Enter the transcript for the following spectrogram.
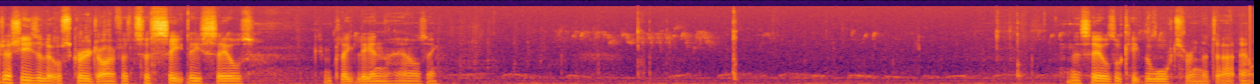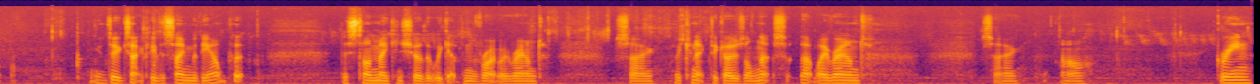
just use a little screwdriver to seat these seals completely in the housing. And the seals will keep the water and the dirt out. You can do exactly the same with the output, this time making sure that we get them the right way around so the connector goes on that, that way round. So our Green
